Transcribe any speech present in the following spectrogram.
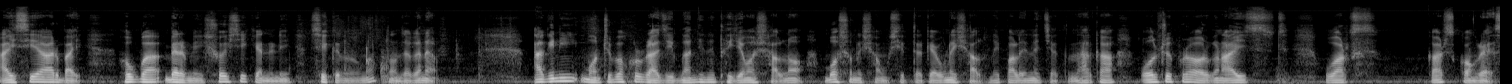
আইসিআর বাই হুগবা বেরামনি সৈসি কেন্দ্রনি সিকেরনো তঞ্জাগানো 아기니 মন্ত্রী বখর রাজীব গান্ধীনি থৈজামা সালন বসনে সংসিদ্ধ কেবংনি সালনি পালেনে চেতনারকা all Tripura organised workers Congress.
